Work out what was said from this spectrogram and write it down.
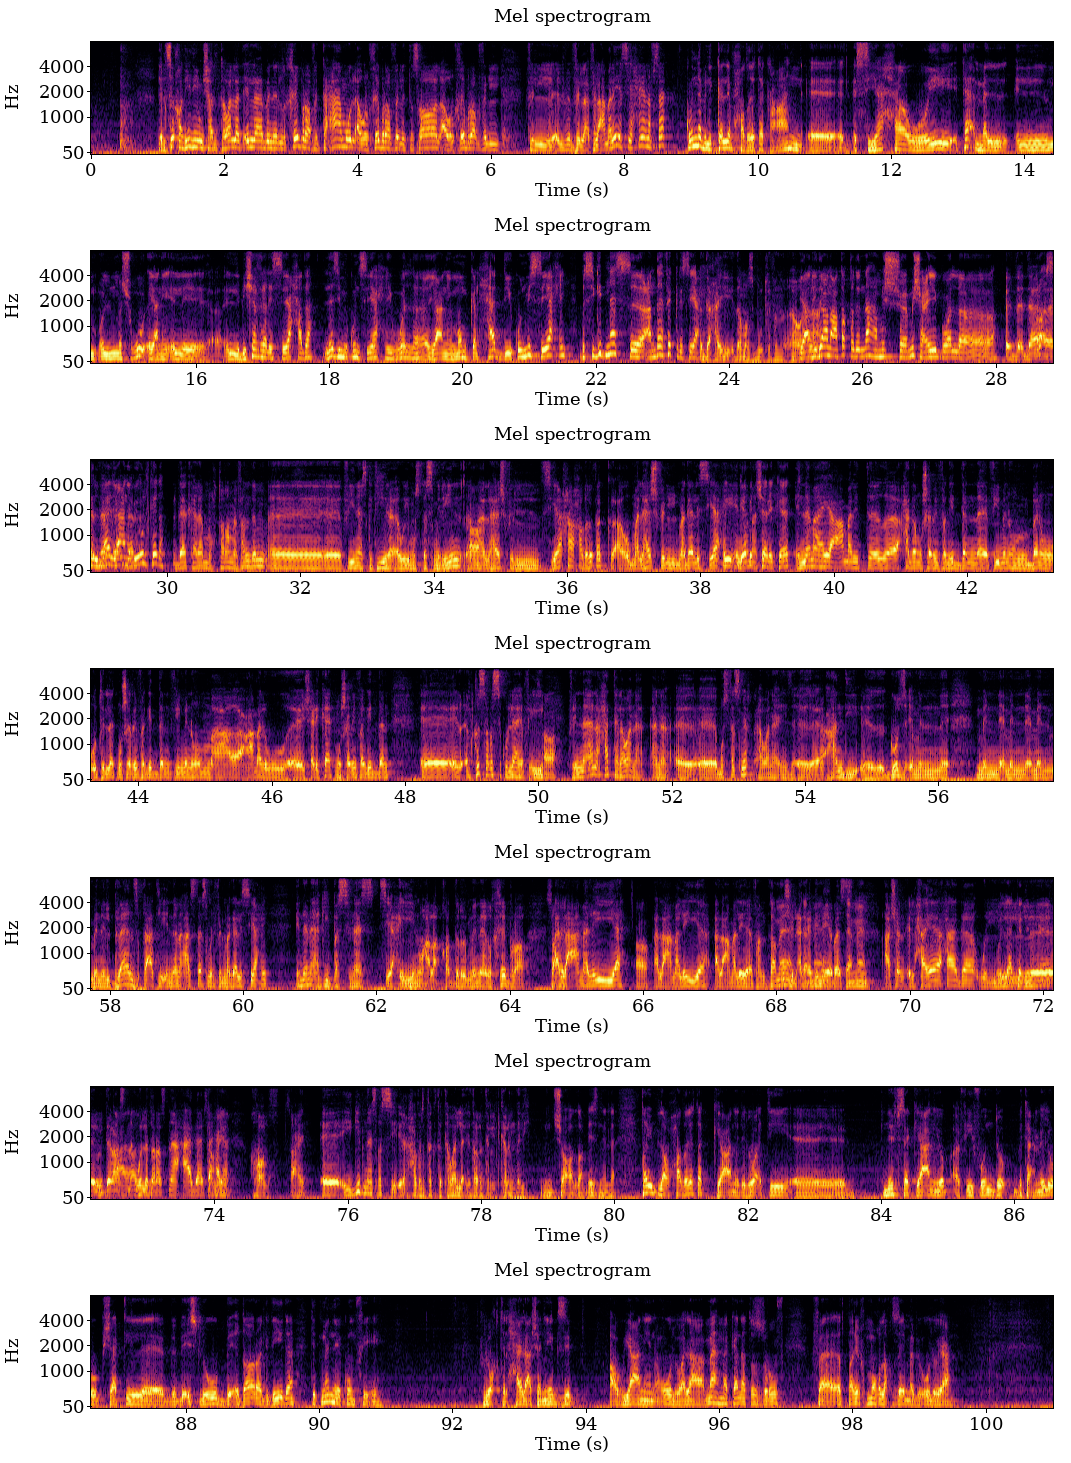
الثقة دي دي مش هتتولد إلا من الخبرة في التعامل أو الخبرة في الاتصال أو الخبرة في في ال في, ال في العملية السياحية نفسها كنا بنتكلم حضرتك عن آه، السياحة وتأمل الم- المشغول يعني اللي اللي بيشغل السياحة ده لازم يكون سياحي ولا يعني ممكن حد يكون مش سياحي بس يجيب ناس آه، عندها فكر سياحي ده حقيقي ده مظبوط يا فندم أه، يعني ده أنا أعتقد إنها مش مش عيب ولا ده ده رأس ده المال ك- يعني ده- بيقول كده. ده كلام محترم يا فندم آه، آه، في ناس كتيرة قوي مستثمرين آه. ما لهاش في السياحة حضرتك أو ما لهاش في المجال السياحي جابت شركات. إنما هي عملت آه، حاجة مشرفة جدا آه، في منهم بنوا أوتيلات مشرفة جدا في منهم آه، عملوا شركات مشرفة جدا القصة بس كلها في إيه آه. في إن أنا حتى لو أنا أنا مستثمر أو أنا عندي جزء من من من من من البلانز بتاعتي إن أنا أستثمر في المجال السياحي إن أنا أجيب بس ناس سياحيين وعلى قدر من الخبرة صحيح. العملية آه. العملية العملية يا فندم تمام، مش الأكاديمية تمام، بس تمام. عشان الحياة حاجة وال- والأكاديميات اللي درسنا واللي درسناه حاجة. ثانية خالص صحيح آه، يجيب ناس بس حضرتك تتولى إدارة الكلام ده ليه إن شاء الله بإذن الله طيب لو حضرتك يعني دلوقتي آه، نفسك يعني يبقى في فندق بتعمله بشكل بأسلوب بإدارة جديدة تتمنى يكون في إيه؟ في الوقت الحالي عشان يجذب أو يعني نقول ولا مهما كانت الظروف فالطريق مغلق زي ما بيقولوا يعني.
